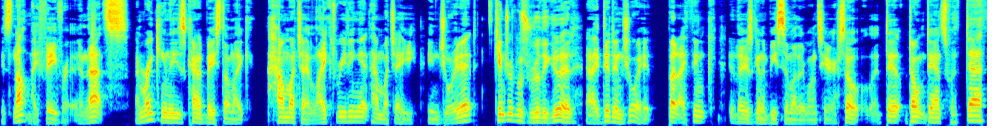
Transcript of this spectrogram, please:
it's not my favorite. And that's, I'm ranking these kind of based on like how much I liked reading it, how much I enjoyed it. Kindred was really good, and I did enjoy it, but I think there's going to be some other ones here. So, Don't Dance with Death.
